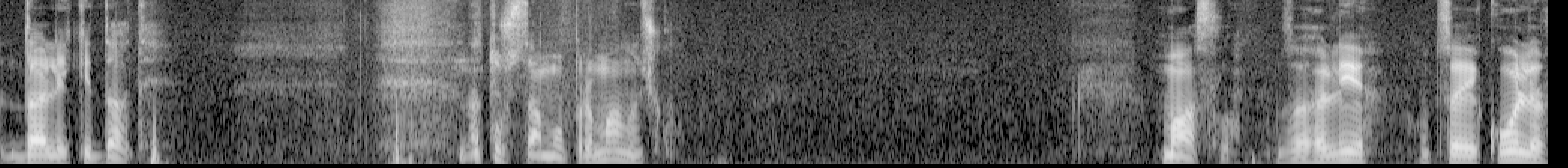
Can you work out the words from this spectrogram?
далі кидати. На ту ж саму приманочку. Масло. Взагалі оцей колір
